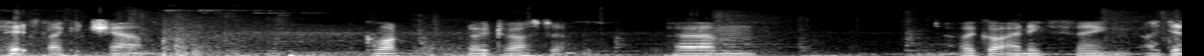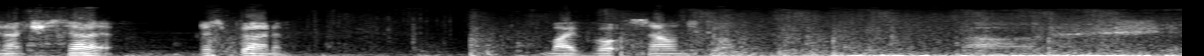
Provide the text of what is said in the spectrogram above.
hits like a champ. Come on, load faster. Um, have I got anything? I didn't actually sell it. Let's burn him. My vo sound's gone. Oh shit.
